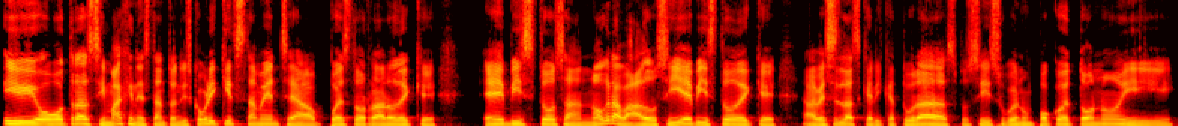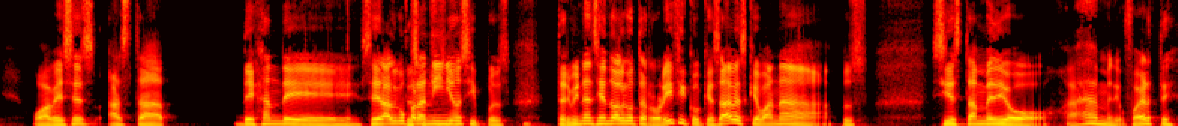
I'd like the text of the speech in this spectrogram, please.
Y otras imágenes, tanto en Discovery Kids también se ha puesto raro de que he visto, o sea, no grabado, sí he visto de que a veces las caricaturas, pues sí, suben un poco de tono y, o a veces hasta dejan de ser algo Te para escucho, sí. niños y pues terminan siendo algo terrorífico, que sabes que van a, pues, sí está medio, ah, medio fuerte.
